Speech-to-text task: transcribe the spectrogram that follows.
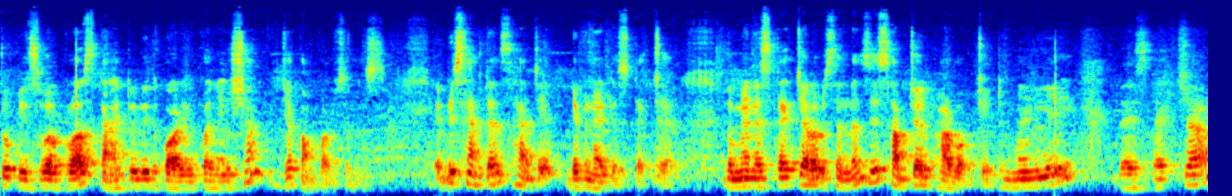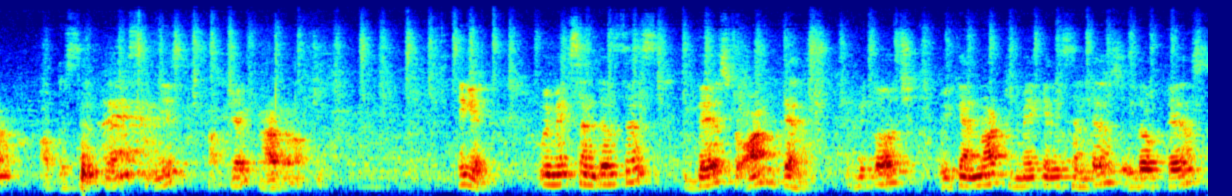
two principal clause connected with coordinate conjunction is a compound sentence. Every sentence has a definite structure. The main structure of a sentence is subject, verb, object. Mainly, the structure of the sentence is subject, verb, and object. Again, we make sentences based on tense because we cannot make any sentence without tense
